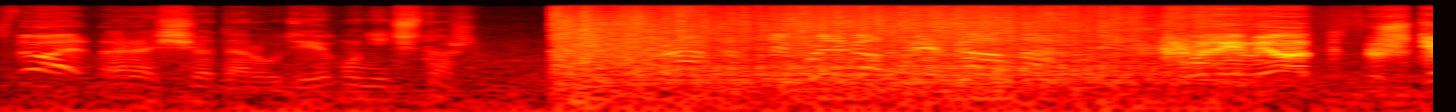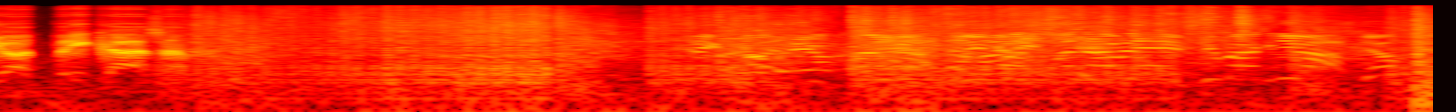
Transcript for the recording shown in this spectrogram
Что это? Расчет орудия уничтожен. Вражеский пулемет прижал нас! Пулемет ждет приказов. Прикрой, пулемет, подавляющим огнем!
